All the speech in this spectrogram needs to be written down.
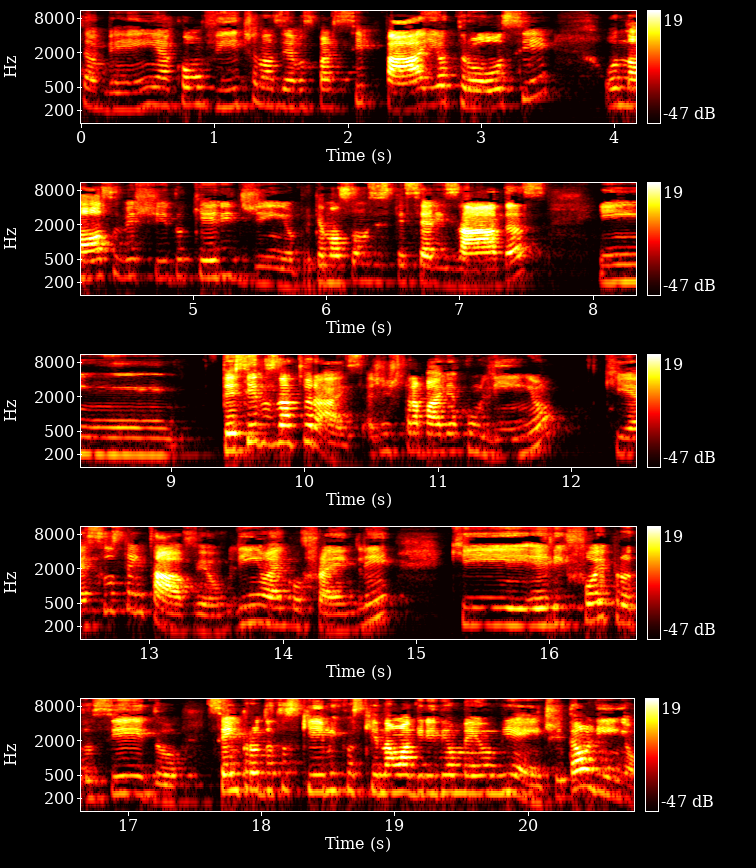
também. A convite, nós viemos participar e eu trouxe o nosso vestido queridinho, porque nós somos especializadas em tecidos naturais. A gente trabalha com linho, que é sustentável, linho eco-friendly, que ele foi produzido sem produtos químicos que não agridem o meio ambiente. Então, linho,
